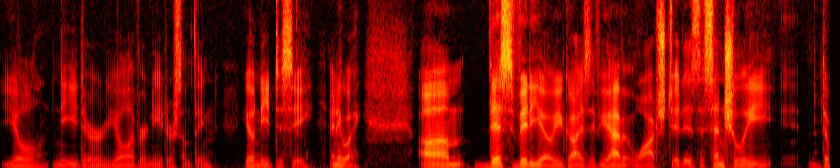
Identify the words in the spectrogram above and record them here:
you'll need or you'll ever need or something. You'll need to see. Anyway um, this video you guys if you haven't watched it is essentially the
